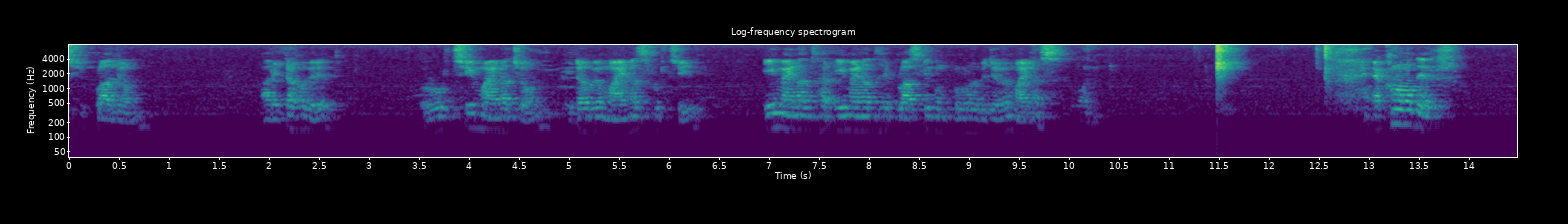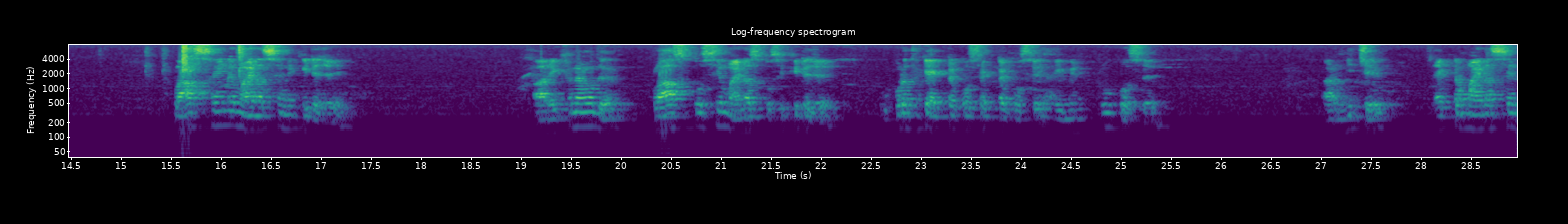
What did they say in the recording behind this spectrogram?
থ্রি প্লাস ওয়ান আর এটা হবে রুট থ্রি মাইনাস ওয়ান এটা হবে মাইনাস রুট থ্রি এই মাইনাস ধার এই মাইনাস ধারে প্লাস কে গুণ করলে হবে যাবে মাইনাস ওয়ান এখন আমাদের প্লাস সাইনে মাইনাস সাইনে কেটে যায়। আর এখানে আমাদের প্লাস কোসে মাইনাস কোসে কেটে যায়। উপরে থেকে একটা কোসে একটা cos A I mean two কোসে আর নিচে একটা মাইনাস সাইন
